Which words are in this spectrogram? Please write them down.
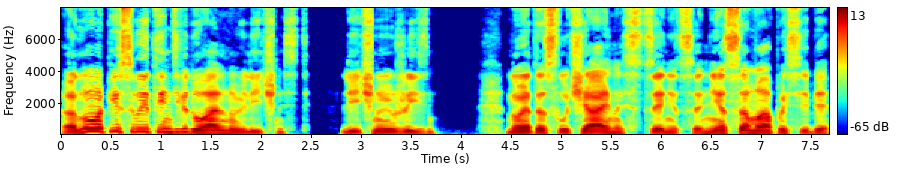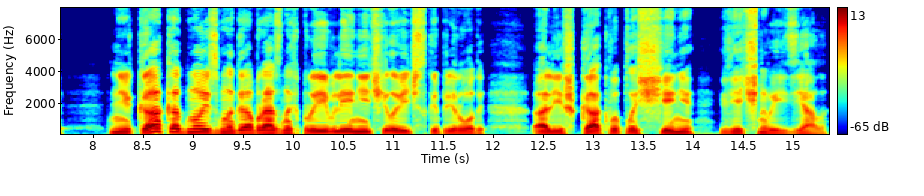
Оно описывает индивидуальную личность, личную жизнь но эта случайность ценится не сама по себе, не как одно из многообразных проявлений человеческой природы, а лишь как воплощение вечного идеала.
